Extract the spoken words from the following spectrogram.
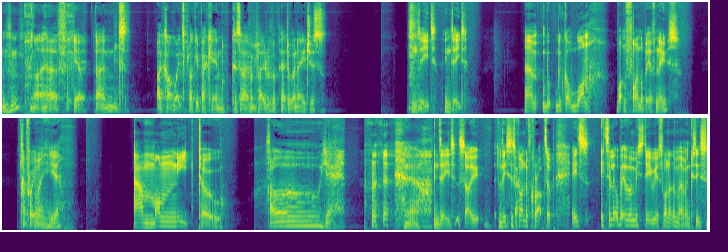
Mm-hmm. I have. Yep. And I can't wait to plug it back in because I haven't played with a pedal in ages. Indeed, indeed. Um, we've got one one final bit of news. Have we? Yeah. Amonito. Oh yeah. Yeah. Indeed. So this has kind of cropped up. It's it's a little bit of a mysterious one at the moment because it's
